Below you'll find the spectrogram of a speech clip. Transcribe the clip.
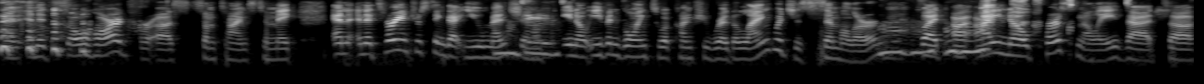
and, and it's so hard for us sometimes to make, and, and it's very interesting that you mentioned, Indeed. you know, even going to a country where the language is similar, mm-hmm, but mm-hmm. I, I, know personally that uh,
